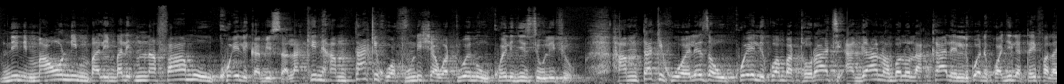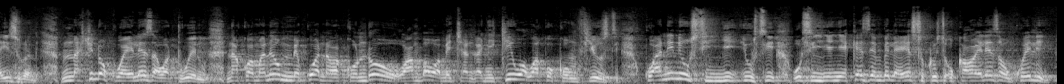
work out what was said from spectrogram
nini maoni mbalimbali mbali. mnafahamu ukweli kabisa. Lakini hamtaki kuwafundisha watu wenu ukweli jinsi ulivyo. Hamtaki kuwaeleza ukweli kwamba torati agano ambalo la kale lilikuwa ni kwa ajili ya taifa la israeli mnashindwa kuwaeleza watu wenu. Na kwa maneo mmekuwa na wakondoo ambao wamechanganyikiwa wako confused. Kwa nini usijinyenyekeze usi, usi mbele ya yesu kristo ukawaeleza ukweli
